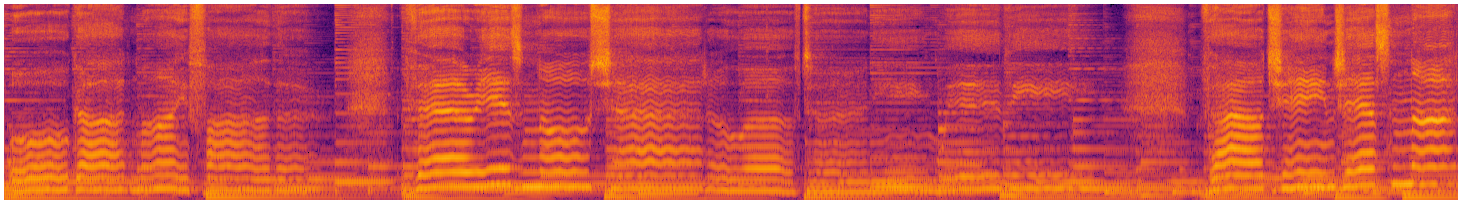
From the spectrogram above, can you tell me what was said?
O God my Father. There is no shadow of turning with thee. Thou changest not,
